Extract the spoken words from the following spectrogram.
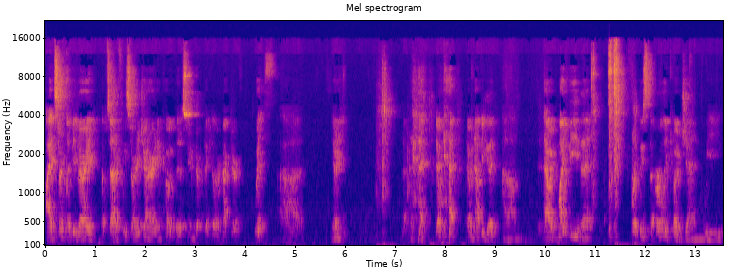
I'd certainly be very upset if we started generating code that assumed a particular vector width. Uh, you know, that, would not, that would not be good. Um, now, it might be that for at least the early code gen, we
